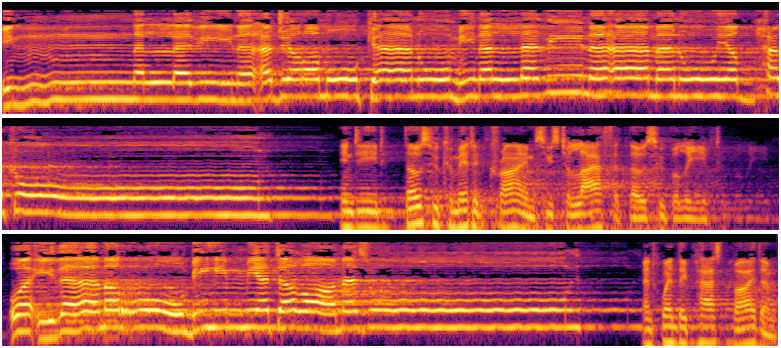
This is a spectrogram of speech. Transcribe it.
إن الذين أجرموا كانوا من الذين آمنوا يضحكون Indeed, those who committed crimes used to laugh at those who believed. وإذا مروا بهم يتغامزون And when they passed by them,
